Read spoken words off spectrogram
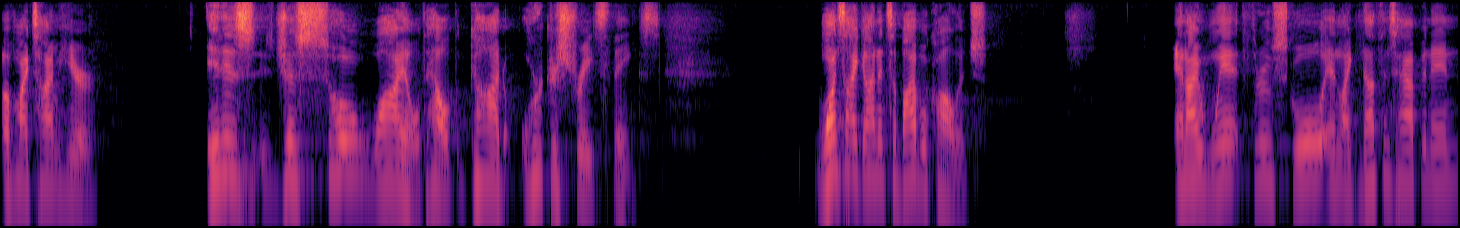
of my time here, it is just so wild how God orchestrates things. Once I got into Bible college and I went through school and like nothing's happening,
